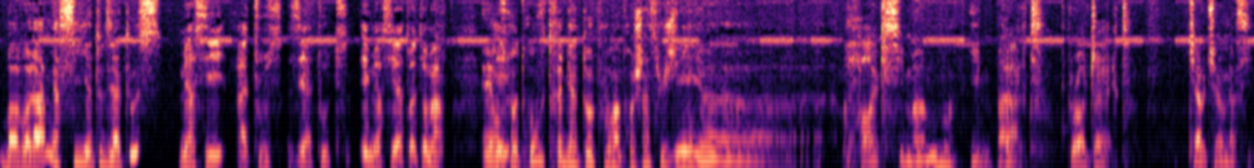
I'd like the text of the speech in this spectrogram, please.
Bon voilà, merci à toutes et à tous, Merci à tous et à toutes, et merci à toi Thomas. et on Et- se retrouve très bientôt pour un prochain sujet euh, Maximum Impact. Impact Project. Ciao, ciao, merci.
